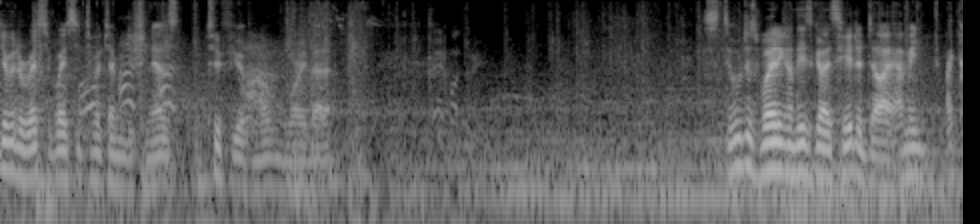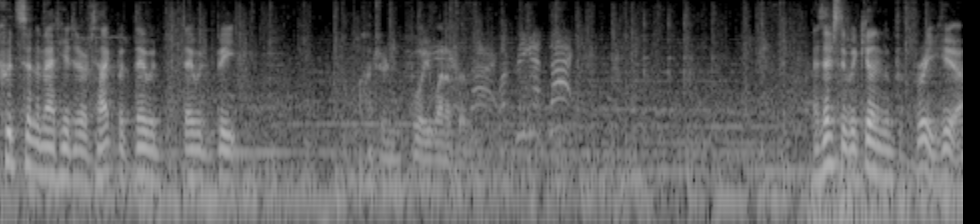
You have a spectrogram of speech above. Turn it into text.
Give it a rest. You're wasting too much ammunition now. There's too few of them. I wouldn't worry about it. Still just waiting on these guys here to die. I mean, I could send them out here to attack, but they would they would beat 141 of them. Essentially, we're killing them for free here.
